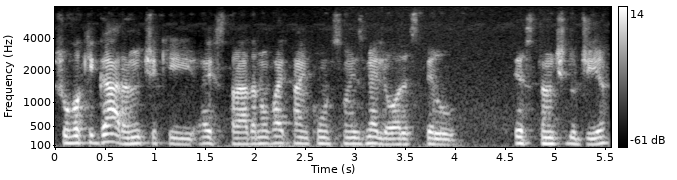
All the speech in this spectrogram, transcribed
chuva que garante que a estrada não vai estar em condições melhores pelo restante do dia.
